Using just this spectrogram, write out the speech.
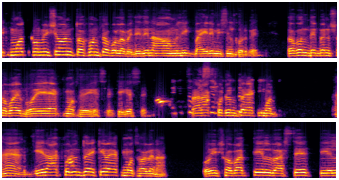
একমত কমিশন তখন সফল হবে যেদিন আওয়ামী লীগ বাইরে মিছিল করবে। তখন দেখবেন সবাই ভয়ে একমত হয়ে গেছে ঠিক আছে? তার আগ পর্যন্ত একমত হ্যাঁ এর আগ পর্যন্ত কেউ একমত হবে না। ওই সবার তেল বাড়ছে তেল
